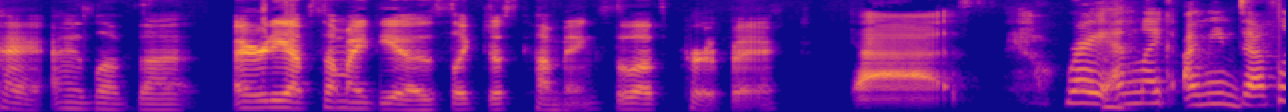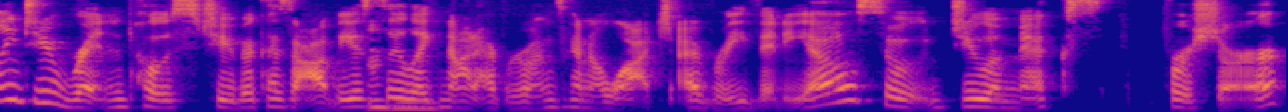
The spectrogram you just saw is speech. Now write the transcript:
Okay i love that. I already have some ideas like just coming so that's perfect. Yes Right. And like, I mean, definitely do written posts too, because obviously, mm-hmm. like, not everyone's going to watch every video. So do a mix for sure.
